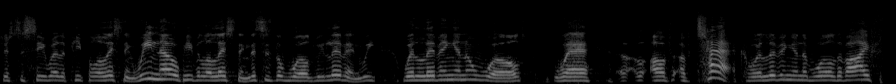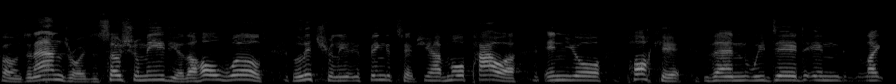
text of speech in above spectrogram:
just to see whether people are listening. We know people are listening. This is the world we live in. We, we're living in a world where uh, of, of tech. We're living in a world of iPhones and Androids and social media. The whole world literally at your fingertips. You have more power in your pocket than we did in like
